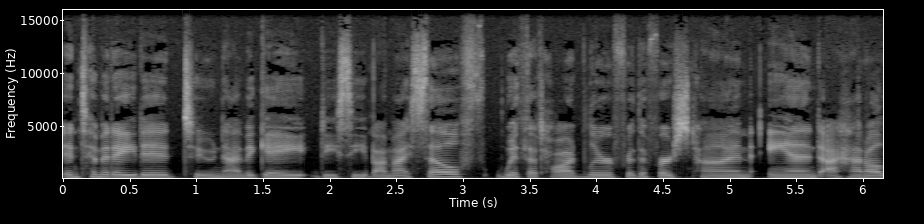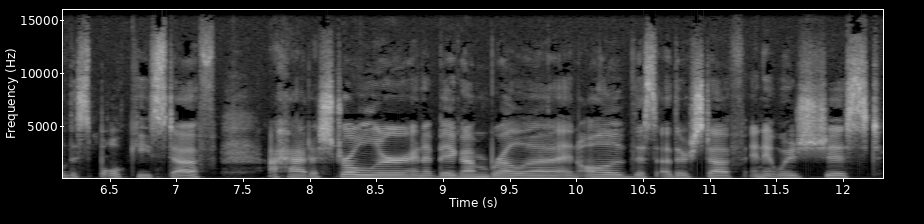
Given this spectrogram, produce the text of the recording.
intimidated to navigate DC by myself with a toddler for the first time, and I had all this bulky stuff. I had a stroller and a big umbrella and all of this other stuff, and it was just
